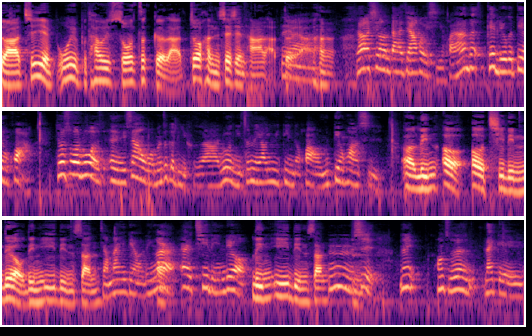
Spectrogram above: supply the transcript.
对啊，其实也我也不太会说这个啦，就很谢谢他啦。对啊，然后希望大家会喜欢，然后可以留个电话。就是说，如果呃像我们这个礼盒啊，如果你真的要预定的话，我们电话是呃零二二七零六零一零三，讲慢一点哦，零二二七零六零一零三。嗯，是。那黄主任来给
